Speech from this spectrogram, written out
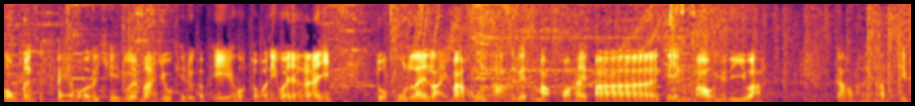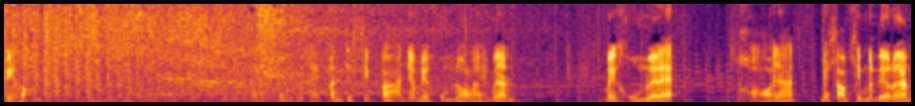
ทรงแม่งแปลกๆว่ะเอ้ยเคด้วยมาอยู่เคด้วยกับเอผมจังหวะนี้ว่ายังไง ตัวคูณไหลๆมาคูณ 31หมับพอให้ไปก็ยังเบาอยู่ดีว่ะ 930เองเหรอโอ้โหแต่พันเจ็ดสิบบาทยังไม่คุ้มเท่าไหร่เพื่อน ไม่คุ้มเลยแหละ ขออนุญาต บ็ดสามสิบเหมือนเดิมแล้วกัน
